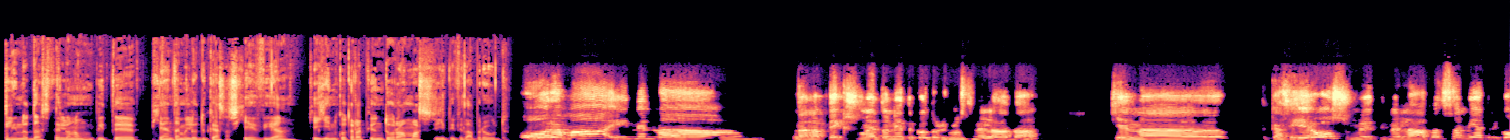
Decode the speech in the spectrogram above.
Κλείνοντας, θέλω να μου πείτε ποια είναι τα μελλοντικά σας σχέδια και γενικότερα ποιο είναι το όραμά σας για τη Vita Broad. Όραμα είναι να, να αναπτύξουμε τον ιατρικό τουρισμό στην Ελλάδα και να καθιερώσουμε την Ελλάδα σαν ιατρικό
